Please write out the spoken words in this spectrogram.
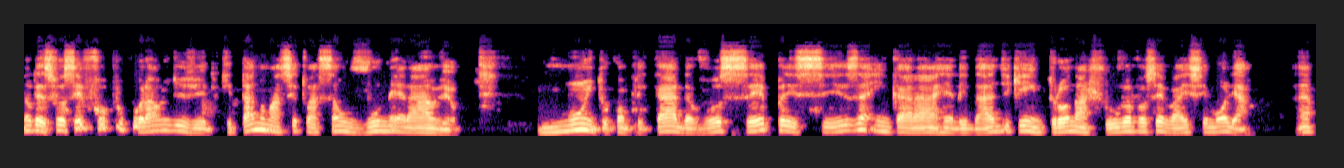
Então, se você for procurar um indivíduo que está numa situação vulnerável, muito complicada, você precisa encarar a realidade que entrou na chuva, você vai se molhar. Né?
